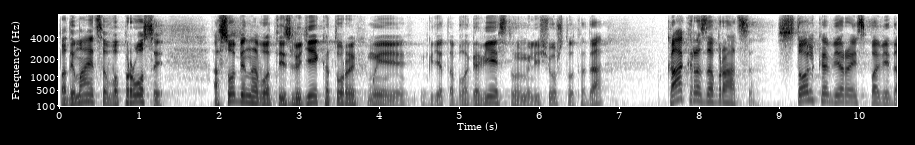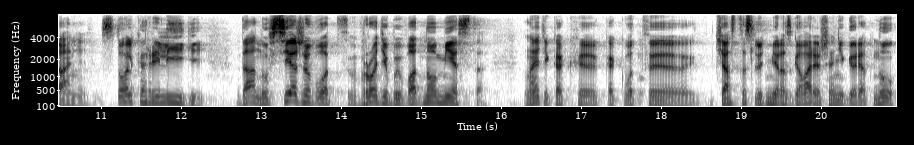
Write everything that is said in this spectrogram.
поднимаются вопросы, Особенно вот из людей, которых мы где-то благовествуем или еще что-то, да? Как разобраться? Столько вероисповеданий, столько религий, да? Ну все же вот вроде бы в одно место. Знаете, как, э, как вот э, часто с людьми разговариваешь, они говорят, ну,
